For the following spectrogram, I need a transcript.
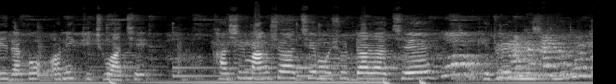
এই দেখো, অনেক কিছু আছে। খাসির মাংস আছে, মসুর ডাল আছে, খেজুরের মিষ্টি।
